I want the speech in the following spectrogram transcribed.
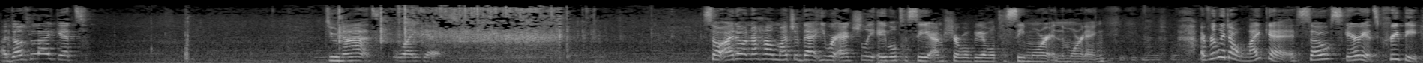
I don't like it. Do not like it. So I don't know how much of that you were actually able to see. I'm sure we'll be able to see more in the morning. I really don't like it. It's so scary. It's creepy,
